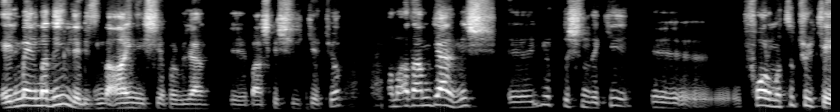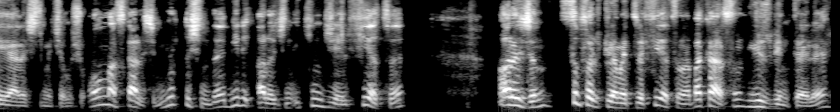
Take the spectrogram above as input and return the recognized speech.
elma elma değil de bizimle aynı işi yapabilen e, başka şirket yok. Ama adam gelmiş e, yurt dışındaki e, formatı Türkiye'ye yerleştirmeye çalışıyor. Olmaz kardeşim. Yurt dışında bir aracın ikinci el fiyatı aracın sıfır kilometre fiyatına bakarsın 100 bin TL.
